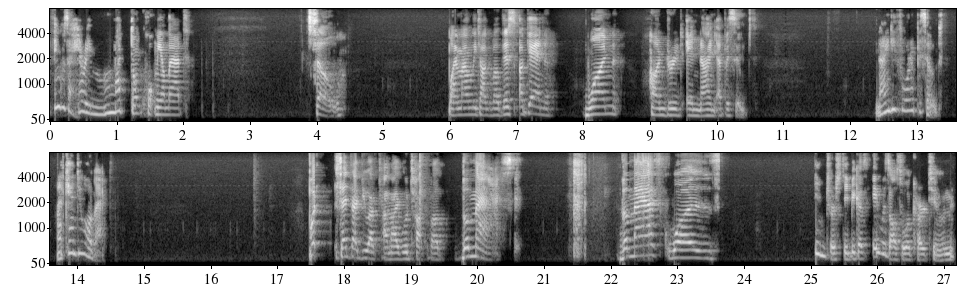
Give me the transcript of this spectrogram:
I think was a hairy mutt. Don't quote me on that. So, why am I only talking about this? Again, 109 episodes. 94 episodes. I can't do all that. But since I do have time, I will talk about The Mask. The Mask was interesting because it was also a cartoon,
